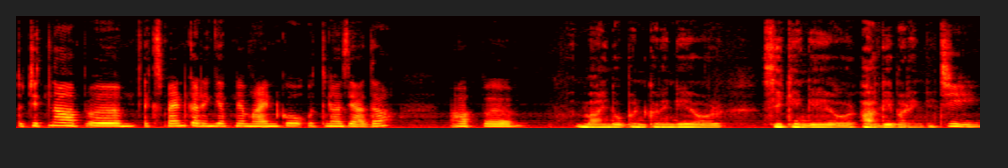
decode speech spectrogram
तो जितना आप एक्सपेंड करेंगे अपने माइंड को, उतना ज़्यादा आप माइंड ओपन करेंगे और सीखेंगे और आगे बढ़ेंगे। जी।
